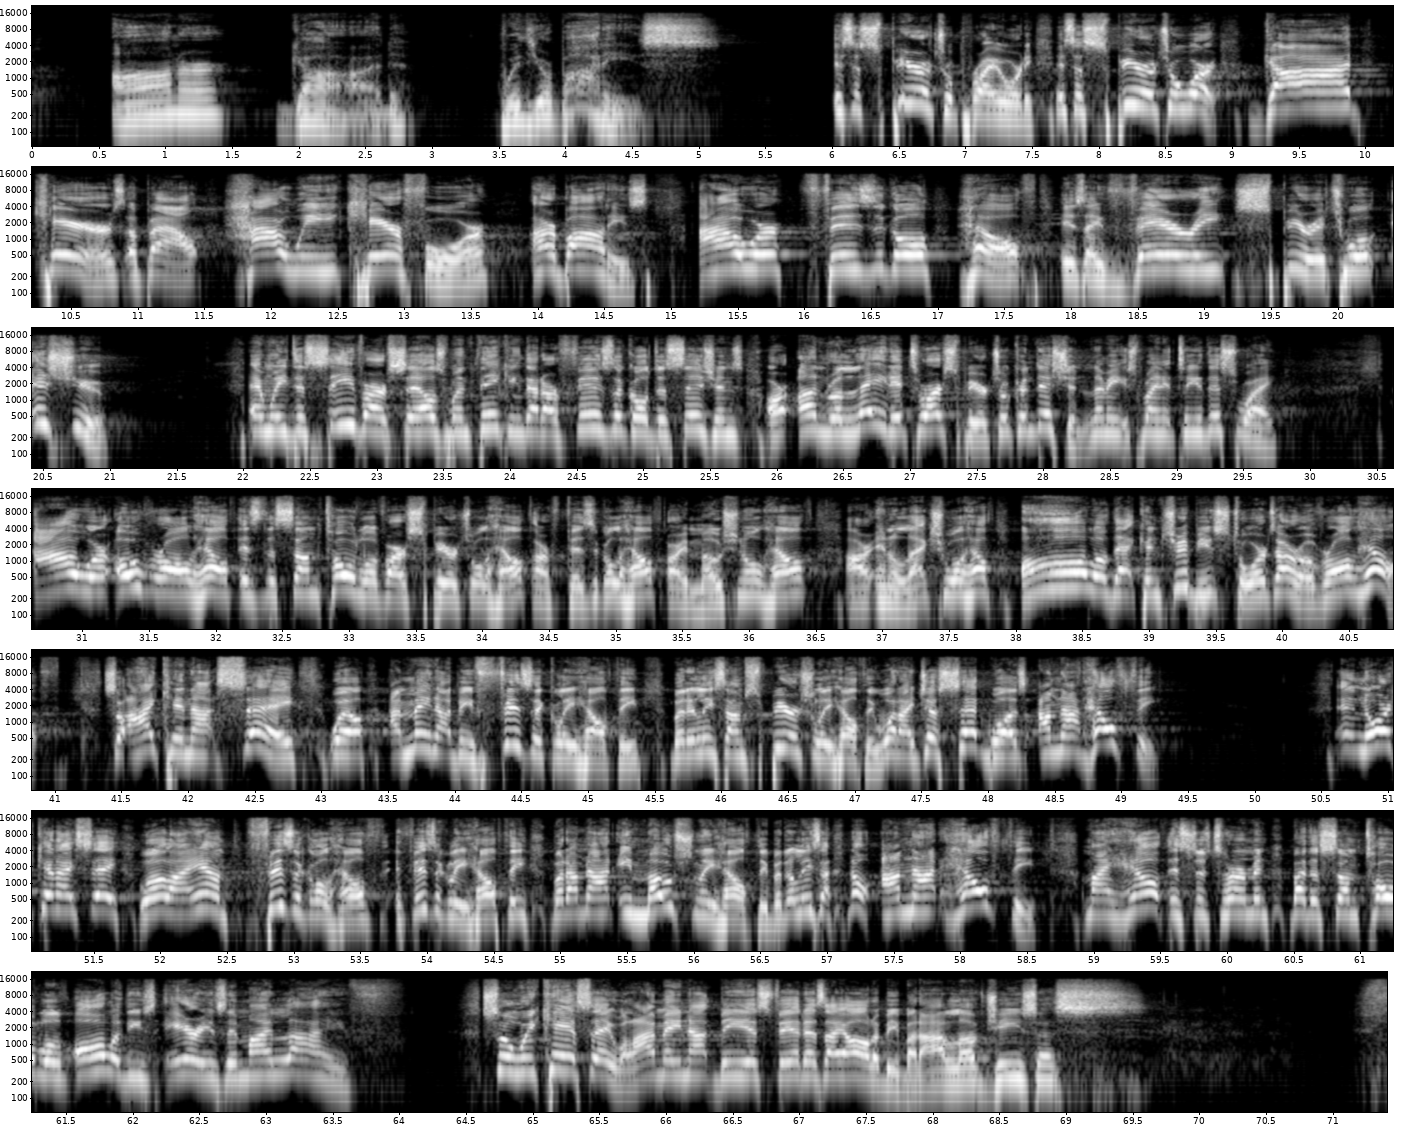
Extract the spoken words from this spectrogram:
honor God with your bodies. It's a spiritual priority, it's a spiritual work. God cares about how we care for our bodies. Our physical health is a very spiritual issue. And we deceive ourselves when thinking that our physical decisions are unrelated to our spiritual condition. Let me explain it to you this way. Our overall health is the sum total of our spiritual health, our physical health, our emotional health, our intellectual health. All of that contributes towards our overall health. So I cannot say, well, I may not be physically healthy, but at least I'm spiritually healthy. What I just said was, I'm not healthy. And nor can I say, well, I am physical health, physically healthy, but I'm not emotionally healthy. But at least, I, no, I'm not healthy. My health is determined by the sum total of all of these areas in my life. So we can't say, well, I may not be as fit as I ought to be, but I love Jesus.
